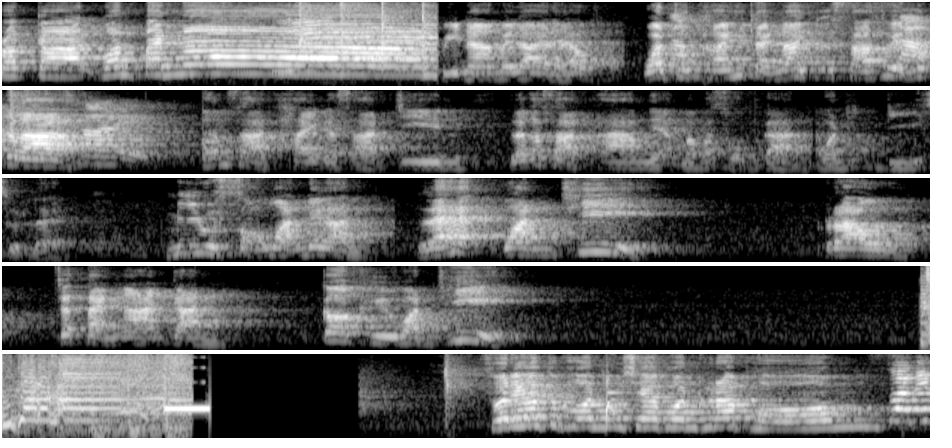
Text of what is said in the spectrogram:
ประกาศวันแต่งงานปีหน้าไม่ได้แล้ว วันสุดท้ายที่แต่งได้คือ31มกราใช่ ทั้งศาสตร์ไทยกับศาสตร์จีน แล้วก็ศาสตร์พราหมณ์เนี่ยมาผสมกันวันที่ดีที่สุดเลย อืม มีอยู่ 2 วันด้วยกัน และวันที่เราจะแต่งงานกัน ก็คือวันที่สวัสดีครับทุกคนนิวเชียร์พลครับผม สวัสดี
